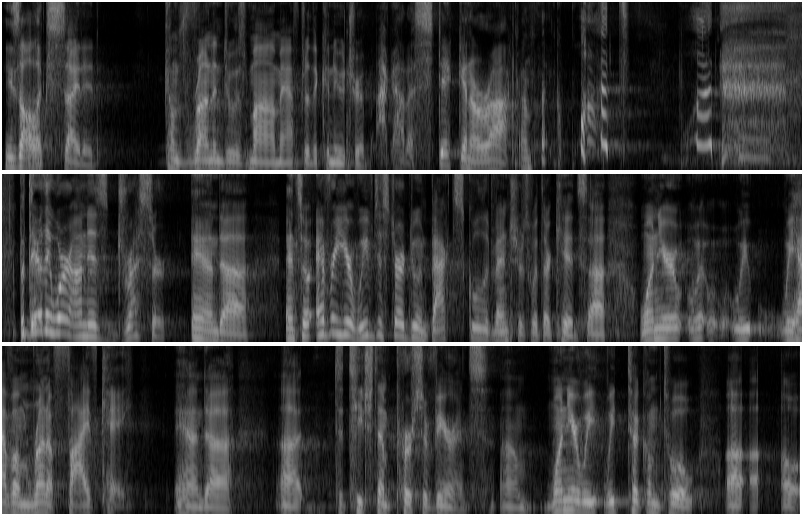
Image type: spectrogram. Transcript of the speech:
He's all excited. Comes running to his mom after the canoe trip. I got a stick and a rock. I'm like, What? what? But there they were on his dresser. And, uh, and so every year we've just started doing back to school adventures with our kids. Uh, one year we, we, we have them run a 5K and uh, uh, to teach them perseverance. Um, one year we, we took them to a, a, a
